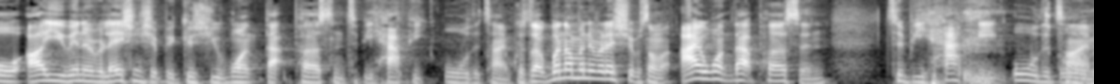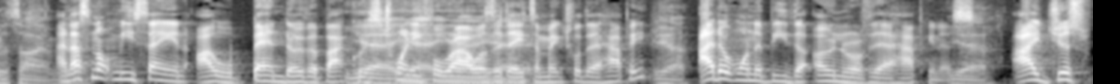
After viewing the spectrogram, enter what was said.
Or are you in a relationship because you want that person to be happy all the time? Because like when I'm in a relationship with someone, I want that person to be happy all the time. All the time, and yeah. that's not me saying I will bend over backwards Yeah, 24 yeah, hours a day to make sure they're happy. Yeah. I don't want to be the owner of their happiness. Yeah. I just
